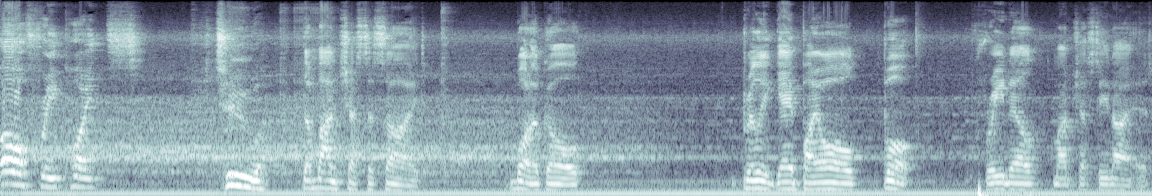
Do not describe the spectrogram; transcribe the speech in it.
All three points to the Manchester side. What a goal. Brilliant game by all, but 3 0 Manchester United.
